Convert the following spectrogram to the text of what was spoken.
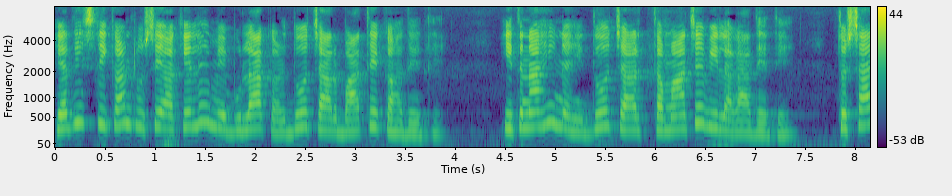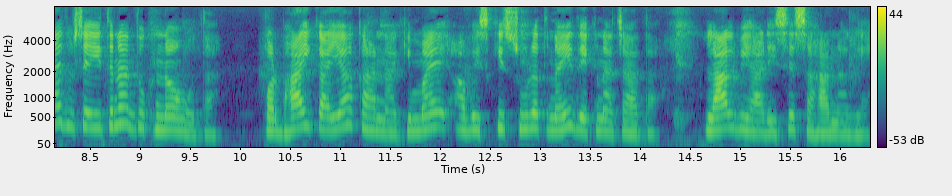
यदि श्रीकंठ उसे अकेले में बुलाकर दो चार बातें कह देते, इतना ही नहीं, दो चार तमाचे भी लगा देते तो शायद उसे इतना दुख न होता। पर भाई का यह कहना कि मैं अब इसकी सूरत नहीं देखना चाहता, लाल बिहारी से सहा न गया।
